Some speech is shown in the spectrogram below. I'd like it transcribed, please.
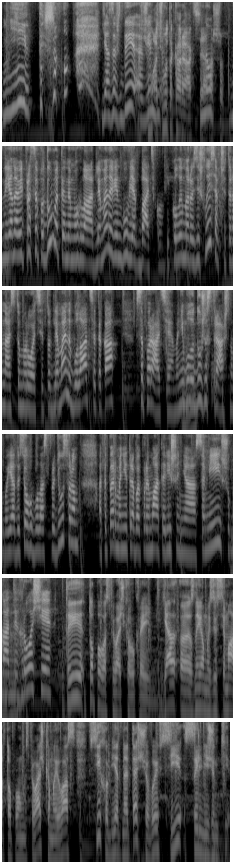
Ні, ти що? Я завжди А, він чому, а чому така реакція? Ну, а що? Я навіть про це подумати не могла. Для мене він був як батько. І коли ми розійшлися в 2014 році, то для мене була це така сепарація. Мені було Мгм. дуже страшно, бо я до цього була з продюсером, а тепер мені треба приймати рішення самій, шукати Мгм. гроші. Ти топова співачка в Україні. Я е, знайомий зі всіма топовими співачками, і вас всіх об'єднує те, що ви всі сильні жінки.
